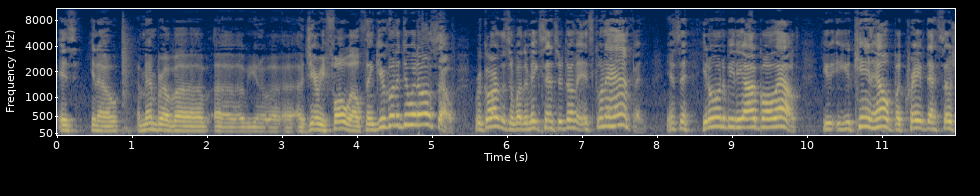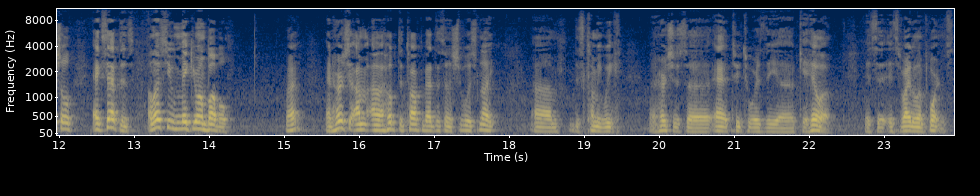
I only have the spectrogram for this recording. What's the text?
is, you know, a member of a, a you know, a, a, Jerry Falwell thing, you're going to do it also, regardless of whether it makes sense or doesn't. It's going to happen. You know, you don't want to be the oddball out. You you can't help but crave that social acceptance, unless you make your own bubble, right? And Hirsch, I'm, i hope to talk about this on Shavuos night um, this coming week. Uh, Hirsch's uh, attitude towards the uh. It's, it's vital importance.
